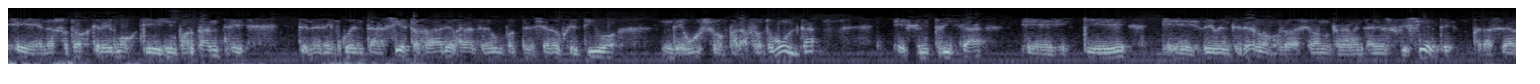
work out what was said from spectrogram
Eh, nosotros creemos que es importante tener en cuenta si estos radares van a tener un potencial objetivo de uso para fotomulta. Eso implica eh, que deben tener la homologación reglamentaria suficiente para ser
